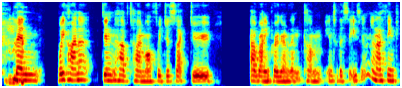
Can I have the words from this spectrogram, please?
then we kind of didn't have time off. We just like do our running program and then come into the season. And I think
